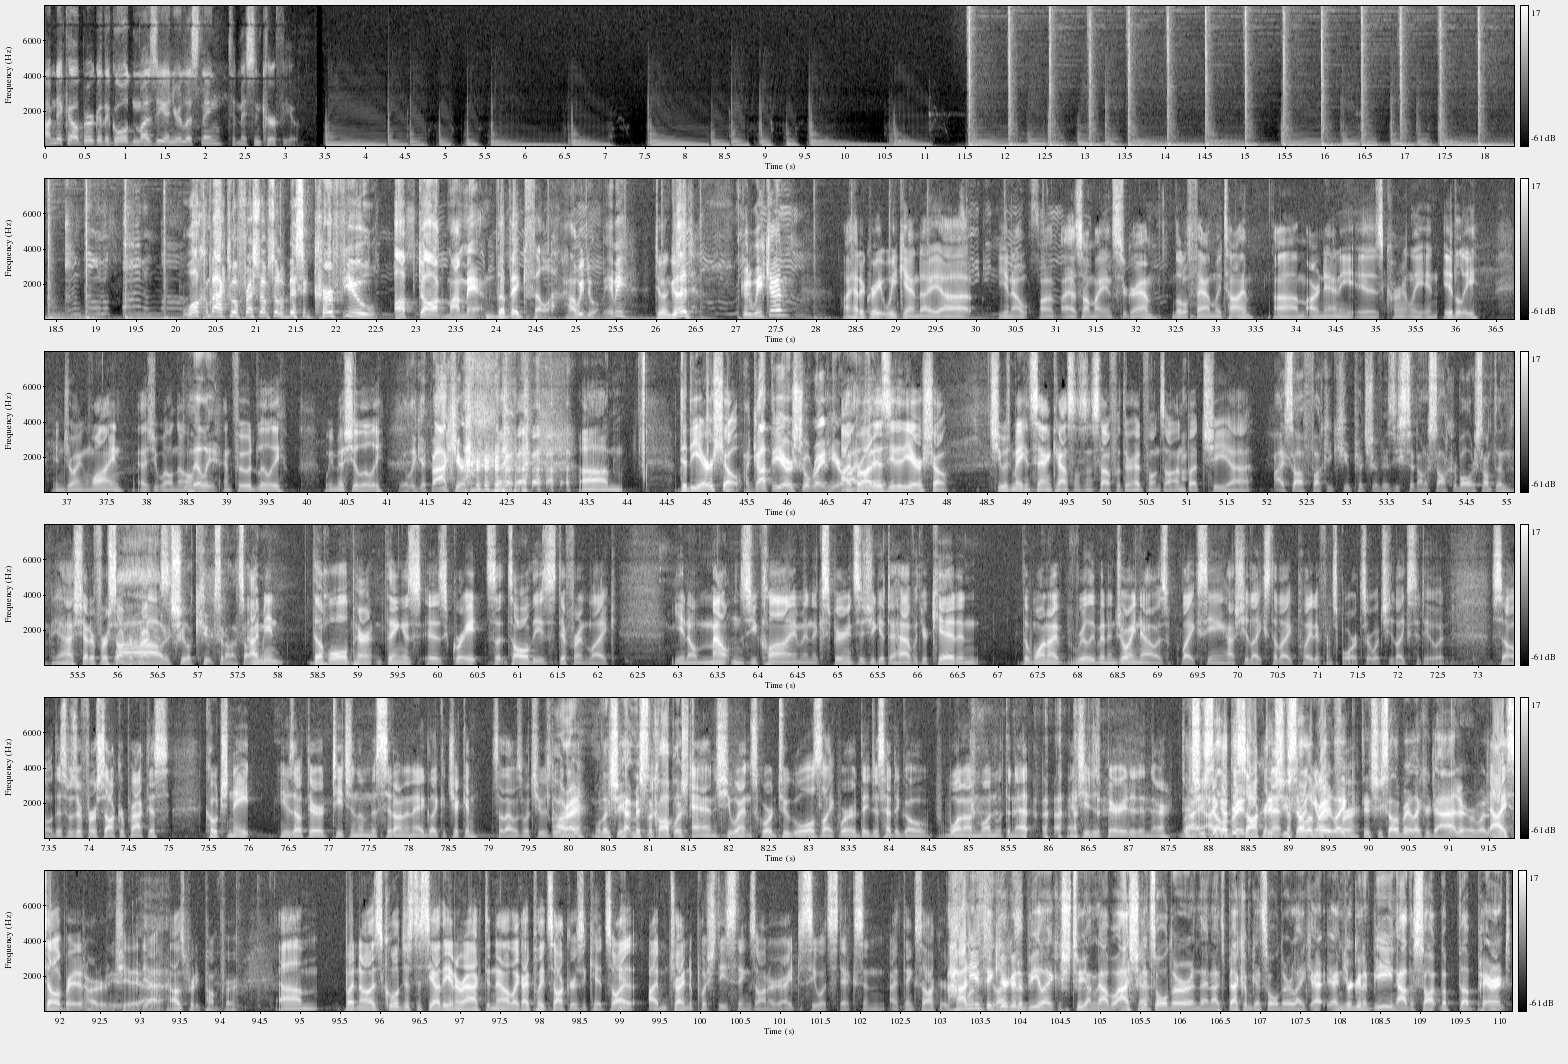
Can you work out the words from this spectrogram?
I'm Nick Alberga, the Golden Muzzy, and you're listening to Missing Curfew. Welcome back to a fresh episode of Missing Curfew. Up dog, my man. The big fella. How we doing, baby? Doing good. Good weekend? I had a great weekend. I, uh, you know, uh, as on my Instagram, little family time. Um, our nanny is currently in Italy, enjoying wine, as you well know, Lily. and food. Lily, we miss you, Lily. Lily, get back here. Did the air show? I got the air show right here. I brought. Izzy to the air show. She was making sandcastles and stuff with her headphones on, but she, uh, I saw a fucking cute picture of Izzy sitting on a soccer ball or something. yeah, she had her first soccer wow, practice. did she look cute sitting on that soccer I ball? mean, the whole parent thing is is great. So it's all these different like, you know, mountains you climb and experiences you get to have with your kid. And the one I've really been enjoying now is like seeing how she likes to like play different sports or what she likes to do. And so this was her first soccer practice. Coach Nate, he was out there teaching them to sit on an egg like a chicken. So that was what she was doing. All there right. Well, then she had mission accomplished. and she went and scored two goals, like where they just had to go one on one with the net, and she just buried it in there. Did she I- celebrate? soccer did she in the front celebrate like? her. Did she celebrate like her dad or what? I celebrated harder than she did. Yeah, I was pretty pumped for her. Um, but no, it's cool just to see how they interact. And now, like I played soccer as a kid, so I I'm trying to push these things on her, right, to see what sticks. And I think soccer. is How do you think you're going to be like? She's too young now, but as she Yeah. gets older, and then as Beckham gets older, like, and you're going to be now the, so- the the parent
